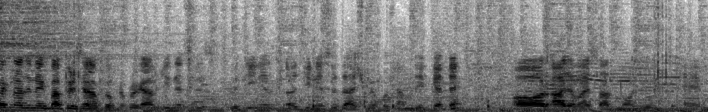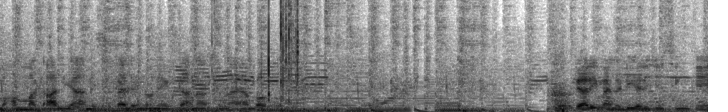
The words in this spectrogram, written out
बैक नाजिन, एक बार फिर से आपको अपने programme genius with genius genius with में खुश आमदीद कहते हैं। और आज हमारे साथ मौजूद हैं मोहम्मद आलियान। इससे पहले इन्होंने एक गाना सुनाया, बहुत तो प्यारी मेलोडी अरिजीत सिंह के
